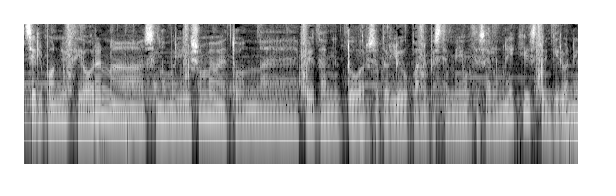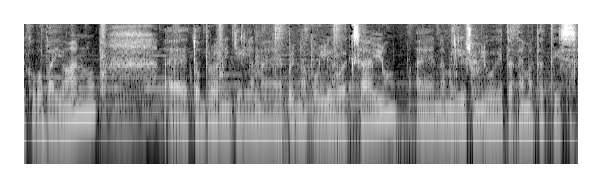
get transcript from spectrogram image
Έτσι λοιπόν ήρθε η ώρα να συνομιλήσουμε με τον ε, πρίτανη του Αριστοτελείου Πανεπιστημίου Θεσσαλονίκη, τον κύριο Νίκο Παπαϊωάννου. Ε, τον προανήγγειλαμε πριν από λίγο εξάλλου. Ε, να μιλήσουμε λίγο για τα θέματα της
